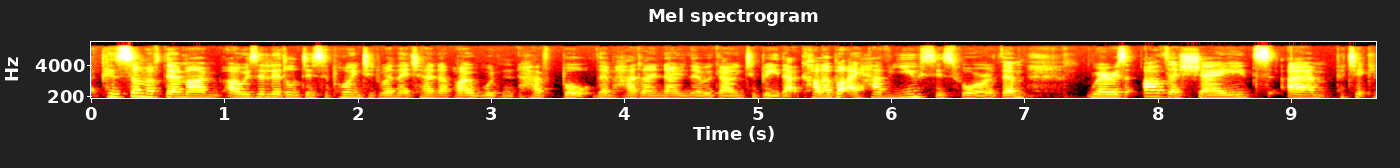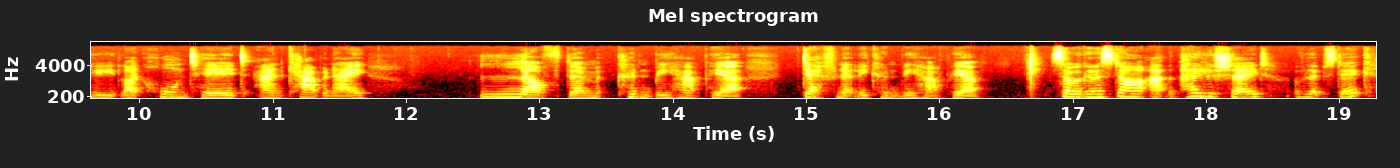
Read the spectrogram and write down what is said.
because some of them I'm, I was a little disappointed when they turned up I wouldn't have bought them had I known they were going to be that colour but I have uses for them whereas other shades um, particularly like Haunted and Cabernet love them couldn't be happier definitely couldn't be happier. So we're going to start at the palest shade of lipstick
